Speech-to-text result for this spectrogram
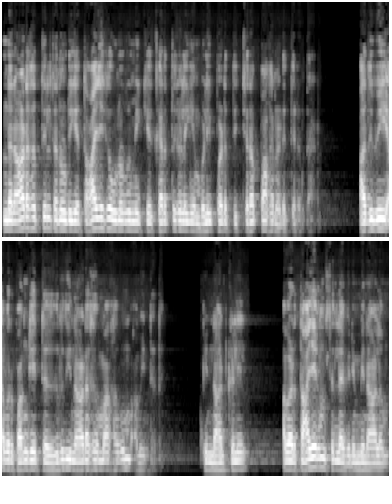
இந்த நாடகத்தில் தன்னுடைய தாயக உணர்வுமிக்க கருத்துக்களையும் வெளிப்படுத்தி சிறப்பாக நடித்திருந்தார். அதுவே அவர் பங்கேற்ற இறுதி நாடகமாகவும் அமைந்தது. பின் நாட்களில் அவர் தாயகம் செல்ல விரும்பினாலும்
